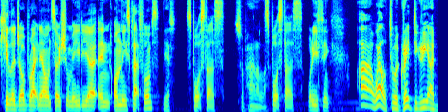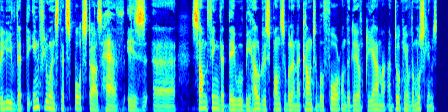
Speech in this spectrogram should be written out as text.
killer job right now on social media and on these platforms? Yes. Sports stars. Subhanallah. Sports stars. What do you think? Uh, well, to a great degree, I believe that the influence that sports stars have is uh, something that they will be held responsible and accountable for on the day of Qiyamah. I'm talking of the Muslims,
